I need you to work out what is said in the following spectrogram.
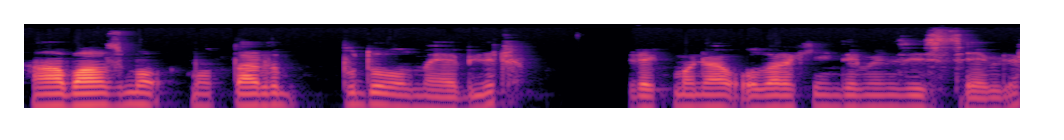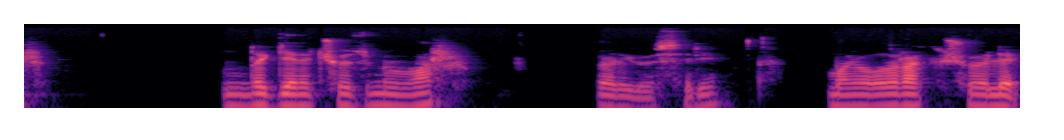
Ama bazı mo- modlarda bu da olmayabilir. Direkt manuel olarak indirmenizi isteyebilir. Bunda gene çözümü var. Böyle göstereyim. Manuel olarak şöyle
